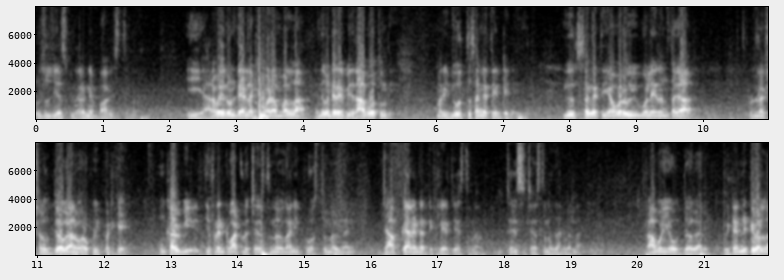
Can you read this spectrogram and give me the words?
రుజువు చేసుకున్నారని నేను భావిస్తున్నాను ఈ అరవై రెండేళ్ళకి ఇవ్వడం వల్ల ఎందుకంటే రేపు ఇది రాబోతుంది. మరి యూత్ సంగతి ఏంటి యూత్ సంగతి ఎవరు ఇవ్వలేనంతగా రెండు లక్షల ఉద్యోగాల వరకు ఇప్పటికే ఇంకా డిఫరెంట్ వాటిలో చేస్తున్నవి కానీ ఇప్పుడు వస్తున్నవి కానీ జాబ్ క్యాలెండర్ డిక్లేర్ చేస్తున్నారు. చేసి చేస్తున్న దానివల్ల రాబోయే ఉద్యోగాలు వీటన్నిటి వల్ల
